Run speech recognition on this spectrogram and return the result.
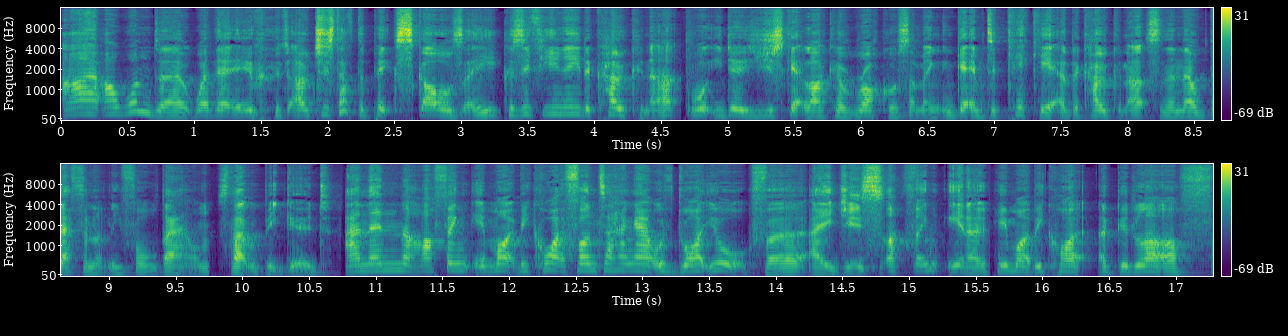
I, I wonder whether it would, I would just have to pick Scholesy because if you need a coconut, what you do is you just get like a rock or something and get him to kick it at the coconuts and then they'll definitely fall down. So that would be good. And then I think it might be quite fun to hang out with Dwight Yorke for ages. I think, you know, he might be quite a good laugh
